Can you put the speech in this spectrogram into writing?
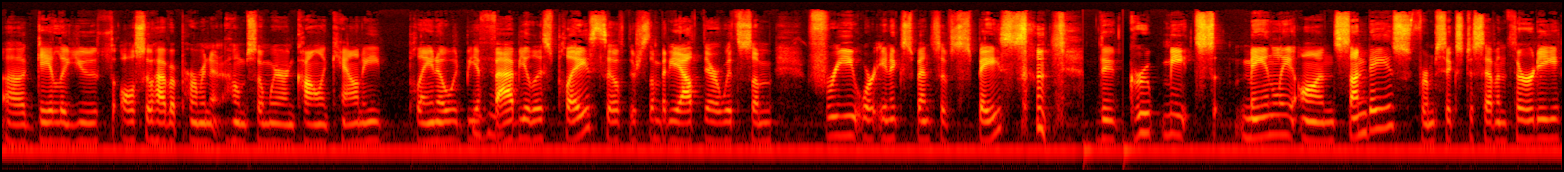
uh, Gala Youth also have a permanent home somewhere in Collin County. Plano would be mm-hmm. a fabulous place. So if there's somebody out there with some free or inexpensive space, the group meets mainly on Sundays from 6 to 7:30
